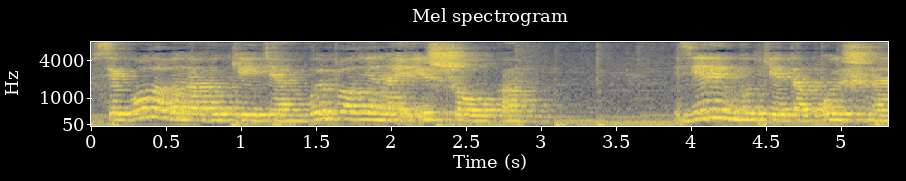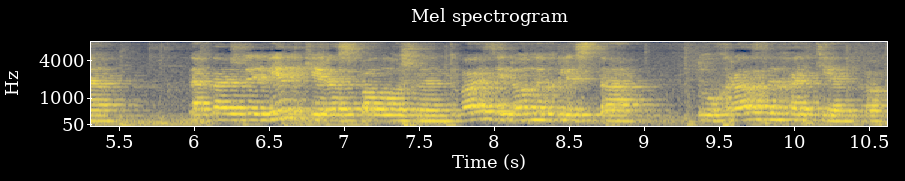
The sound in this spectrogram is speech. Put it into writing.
Все головы на букете выполнены из шелка. Зелень букета пышная. На каждой ветке расположены два зеленых листа двух разных оттенков.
